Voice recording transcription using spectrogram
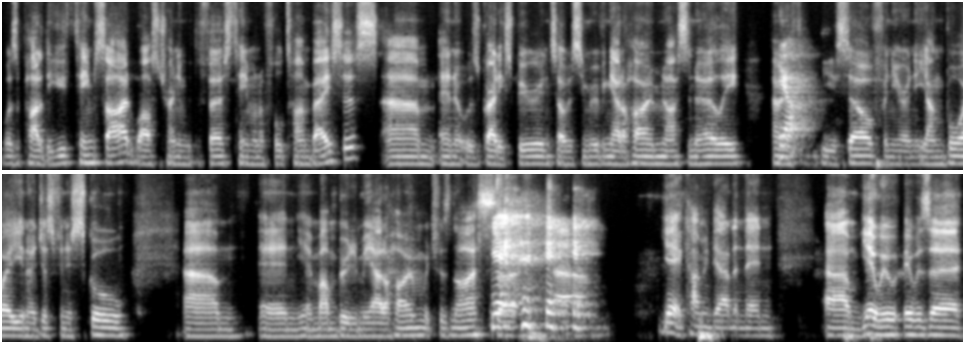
was a part of the youth team side whilst training with the first team on a full time basis. Um, and it was a great experience. Obviously, moving out of home nice and early, Yeah. to yourself, and you're a young boy, you know, just finished school. Um, and yeah, mum booted me out of home, which was nice. So, Yeah. um, yeah, coming down and then, um, yeah, we, it was a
